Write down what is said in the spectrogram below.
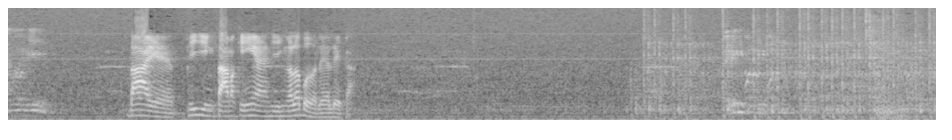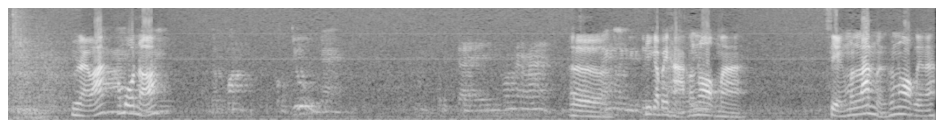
นะเว้ยพี่ได้อะพี่ยิงตามเมื่อกี้ไงยิงแล้วระเบิดเลยเหล็กอะเฮ้ยมีคนมีคนอยู่ไหนวะข้างบนเหรอเดี๋ยวควันผมยุ่งไง ตกใจห้องข้างล่าง เออ พี่ก็ไปหาข้างนอกมา เสียงมันลั่นเหมือนข้างนอกเลยนะ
